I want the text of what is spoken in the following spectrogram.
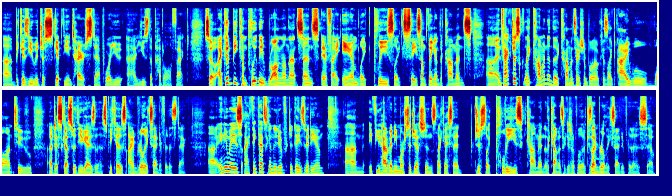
uh, because you would just skip the entire step where you uh, use the pedal effect. So I could be completely wrong on that sense. If I am, like please like say something in the comments. Uh, in fact, just like comment in the comment section below because like I will want to uh, discuss with you guys this because I'm really excited for this deck. Uh, anyways, I think that's going to do it for today's video. Um, if you have any more suggestions, like I said, just like please comment in the comment section below because I'm really excited for this. So,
